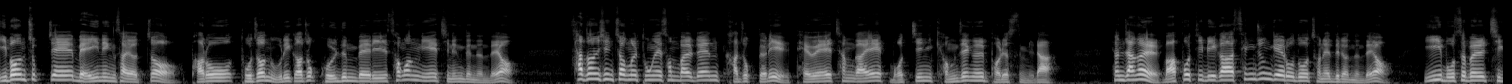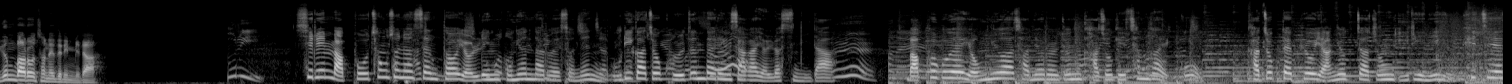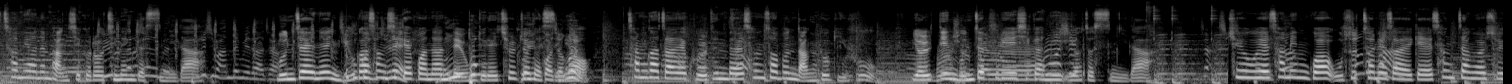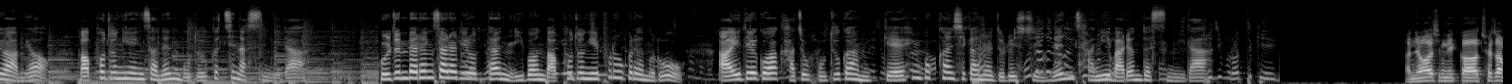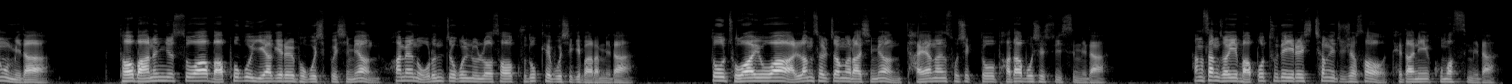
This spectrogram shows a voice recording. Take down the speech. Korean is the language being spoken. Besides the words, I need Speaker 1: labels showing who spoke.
Speaker 1: 이번 축제의 메인 행사였죠. 바로 도전 우리 가족 골든벨이 성황리에 진행됐는데요. 사전 신청을 통해 선발된 가족들이 대회에 참가해 멋진 경쟁을 벌였습니다. 현장을 마포TV가 생중계로도 전해드렸는데요. 이 모습을 지금 바로 전해드립니다.
Speaker 2: 시린 마포 청소년센터 열린 공연나루에서는 우리 가족 골든벨 행사가 열렸습니다. 마포구에 영유아 자녀를 둔 가족이 참가했고 가족 대표 양육자 중 1인이 퀴즈에 참여하는 방식으로 진행됐습니다. 문제에는 육아 상식에 관한 내용들이 출제됐으며 참가자의 골든벨 선서문 낭독 이후 열띤 문제풀이의 시간이 이어졌습니다. 최후의 3인과 우수 참여자에게 상장을 수여하며 마포둥이 행사는 모두 끝이 났습니다. 골든벨 행사를 비롯한 이번 마포둥이 프로그램으로 아이들과 가족 모두가 함께 행복한 시간을 누릴 수 있는 장이 마련됐습니다.
Speaker 1: 안녕하십니까 최장우입니다. 더 많은 뉴스와 마포구 이야기를 보고 싶으시면 화면 오른쪽을 눌러서 구독해 보시기 바랍니다. 또 좋아요와 알람 설정을 하시면 다양한 소식도 받아보실 수 있습니다. 항상 저희 마포투데이를 시청해 주셔서 대단히 고맙습니다.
